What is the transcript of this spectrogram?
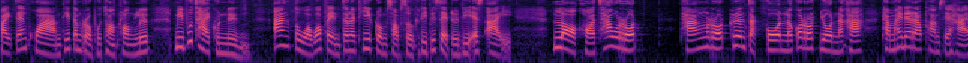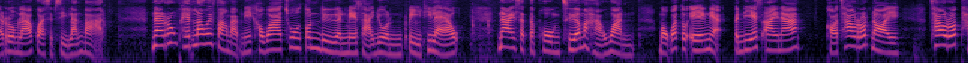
ไปแจ้งความที่ตำรวจภูธรคลองลึก มีผู้ชายคนหนึ่ง อ้างตัวว่าเป็นเจ้าหน้าที่กรมสอบสวนคดีพิเศษหรือ DSI หลอกขอเช่ารถ ทั้งรถเครื่องจักรกลแล้วก็รถยนต์นะคะทำให้ได้รับความเสียหายรวมแล้วกว่า 14 ล้านบาทนายรุ่งเพชรเล่าให้ฟังแบบนี้ค่ะว่าช่วงต้นเดือนเมษายนปีที่แล้ว นายสัตพงษ์เชื้อมหาวัน บอกว่าตัวเองเนี่ยเป็น DSI นะ ขอเช่ารถหน่อย เช่ารถไถ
